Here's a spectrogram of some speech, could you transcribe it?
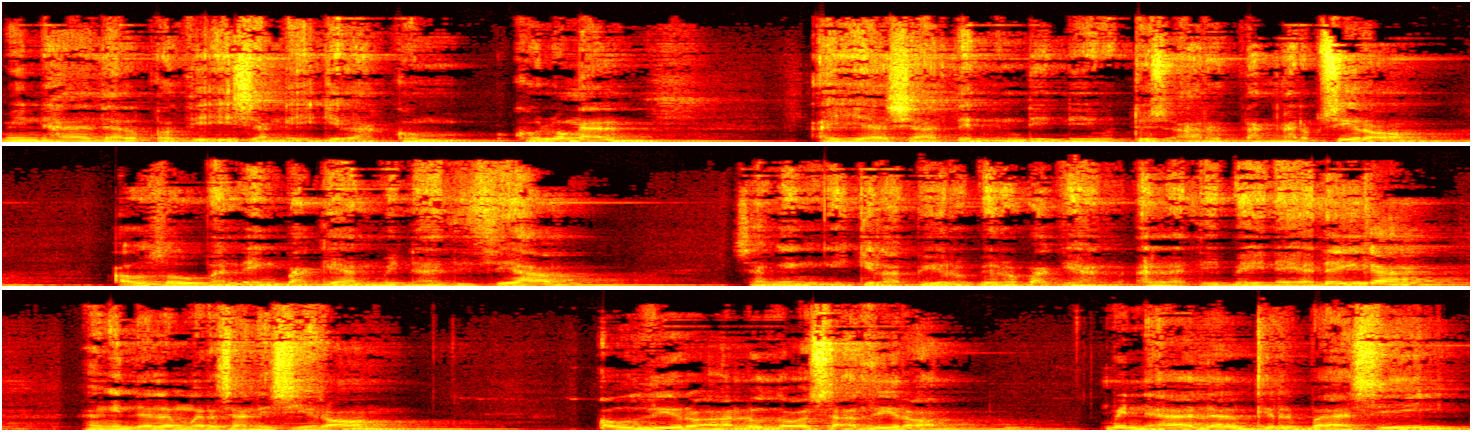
min hadal qati isang ikilah golongan ayyasatin indini utus arut tangarep siro au sauban ing pakaian min hadis siap sanging ikilah piro-piro pakaian alati baina yadaika. Angin dalam ngersani siro au dhira'an utawa sak min hadal kirbasi.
